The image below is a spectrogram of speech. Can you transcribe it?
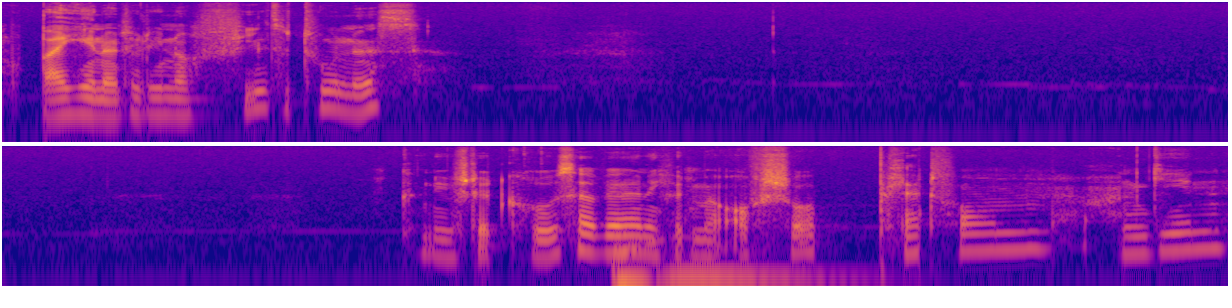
Wobei hier natürlich noch viel zu tun ist. Können die Stadt größer werden? Ich würde mal Offshore-Plattformen angehen.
